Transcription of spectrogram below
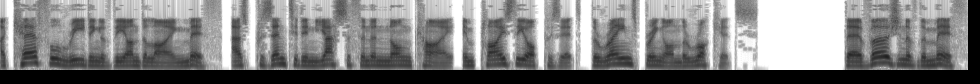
a careful reading of the underlying myth, as presented in Yasothon and Nong Khai, implies the opposite, the rains bring on the rockets. Their version of the myth,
